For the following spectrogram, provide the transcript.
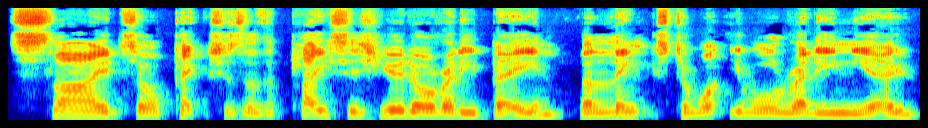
slides or pictures of the places you'd already been, the links to what you already knew,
